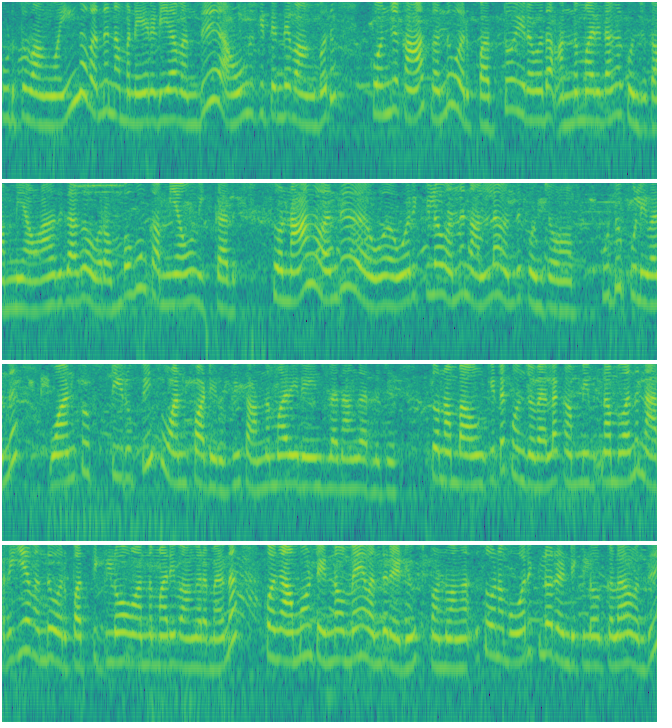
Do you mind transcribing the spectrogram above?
கொடுத்து வாங்குவோம். இங்கே வந்து நம்ம நேரடியாக வந்து அவங்க கிட்டேருந்தே வாங்கும்போது கொஞ்சம் காசு வந்து ஒரு பத்தோ இருபதோ அந்த மாதிரி தாங்க கொஞ்சம் கம்மியாகும். அதுக்காக ரொம்பவும் கம்மியாகவும் விற்காது. ஸோ நாங்கள் வந்து ஒ- ஒரு கிலோ வந்து நல்லா வந்து கொஞ்சம் புது புளி வந்து one fifty rupees one forty rupees அந்த மாதிரி ரேஞ்சில் தாங்க இருந்துச்சு. ஸோ நம்ம அவங்கக்கிட்ட கொஞ்சம் விலை கம்மி நம்ம வந்து நிறைய வந்து ஒரு பத்து கிலோ அந்த மாதிரி வாங்குற மாதிரி தான் கொஞ்சம் அமௌண்ட் இன்னுமே வந்து ரெடியூஸ் பண்ணுவாங்க. ஸோ நம்ம ஒரு கிலோ ரெண்டு கிலோக்கெல்லாம் வந்து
